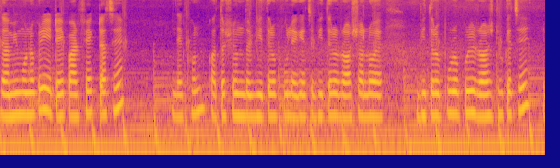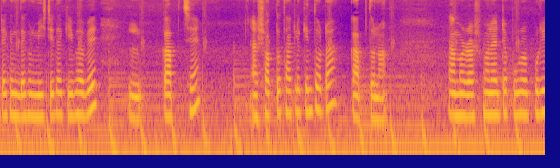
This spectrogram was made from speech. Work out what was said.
তো আমি মনে করি এটাই পারফেক্ট আছে। দেখুন, কত সুন্দর ভিতরে ফুলে গেছে, ভিতরে রস আলো, ভিতরে পুরোপুরি রস ঢুকেছে। এটা কিন্তু দেখুন মিষ্টিটা কীভাবে কাঁপছে। আর শক্ত থাকলে কিন্তু ওটা কাঁপতো না। আমার রসমালাইটা পুরোপুরি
